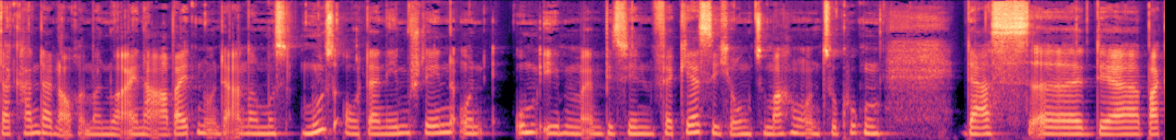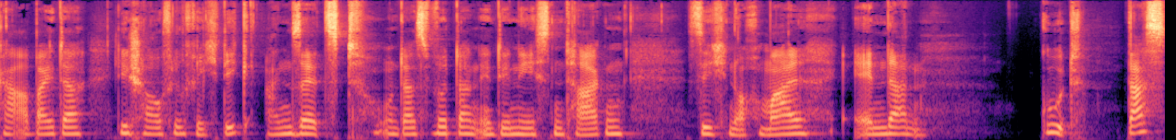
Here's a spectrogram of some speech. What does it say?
Da kann dann auch immer nur einer arbeiten und der andere muss, muss auch daneben stehen und um eben ein bisschen Verkehrssicherung zu machen und zu gucken, dass äh, der Backerarbeiter die Schaufel richtig ansetzt. Und das wird dann in den nächsten Tagen sich nochmal ändern. Gut, das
